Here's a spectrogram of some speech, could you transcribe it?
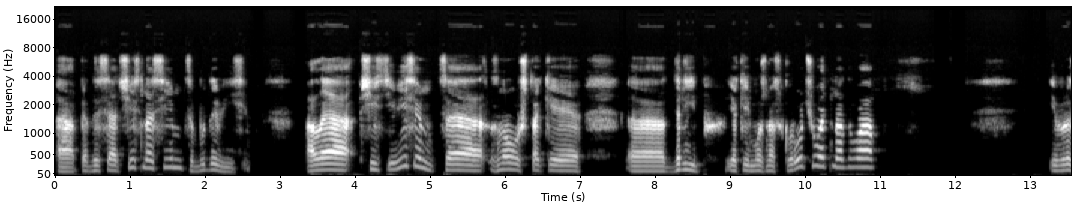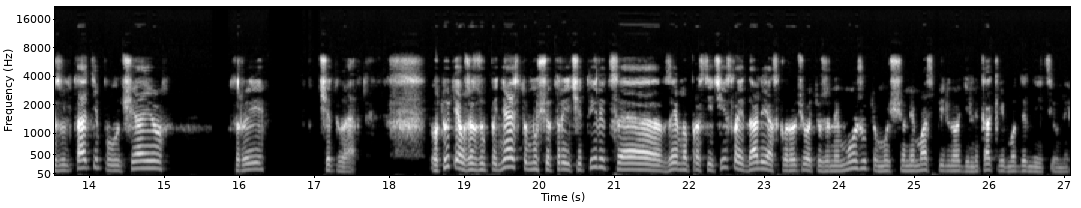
А 56 на 7 це буде 8. Але 6 і 8 це знову ж таки е, дріб, який можна скорочувати на 2. І в результаті получаю 3 четвертих. Отут я вже зупиняюсь, тому що 3 і 4 це взаємно прості числа, і далі я скорочувати вже не можу, тому що нема спільного дільника, крім одиниці в них.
